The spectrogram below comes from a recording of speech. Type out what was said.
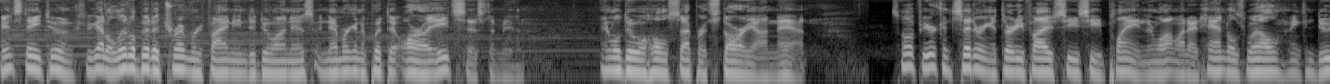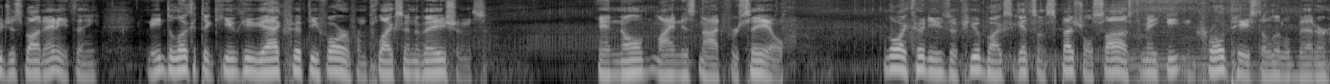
And stay tuned because we got a little bit of trim refining to do on this and then we're going to put the Aura 8 system in. And we'll do a whole separate story on that. So if you're considering a 35cc plane and want one that handles well and can do just about anything, you need to look at the QQ Yak 54 from Flex Innovations. And no, mine is not for sale. Although I could use a few bucks to get some special sauce to make eating crow taste a little better.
